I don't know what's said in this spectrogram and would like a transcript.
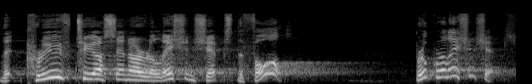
that prove to us in our relationships the fall. Broke relationships.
